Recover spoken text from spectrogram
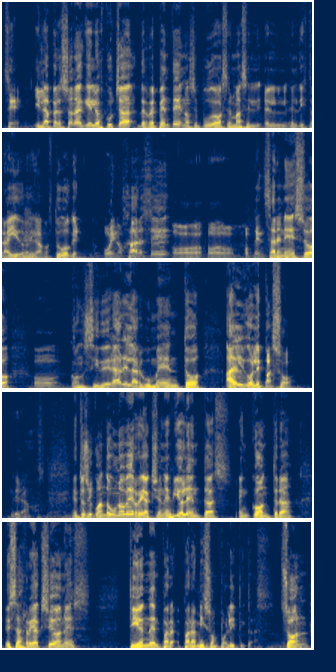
sí. Y la persona que lo escucha de repente no se pudo hacer más el, el- el distraído, Mm. digamos. Tuvo que o enojarse o, o- o pensar en eso o considerar el argumento. Algo le pasó, digamos. Entonces cuando uno ve reacciones violentas en contra, esas reacciones tienden, para, para mí son políticas. Son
